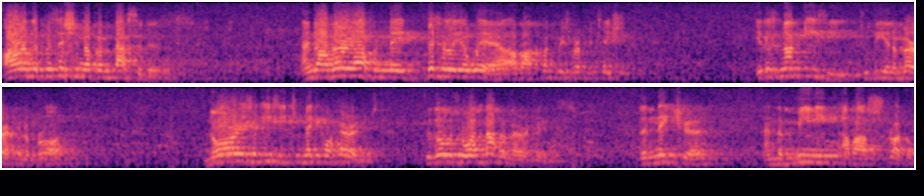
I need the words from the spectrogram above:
are in the position of ambassadors and are very often made bitterly aware of our country's reputation. It is not easy to be an American abroad, nor is it easy to make coherent to those who are not Americans the nature and the meaning of our struggle.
